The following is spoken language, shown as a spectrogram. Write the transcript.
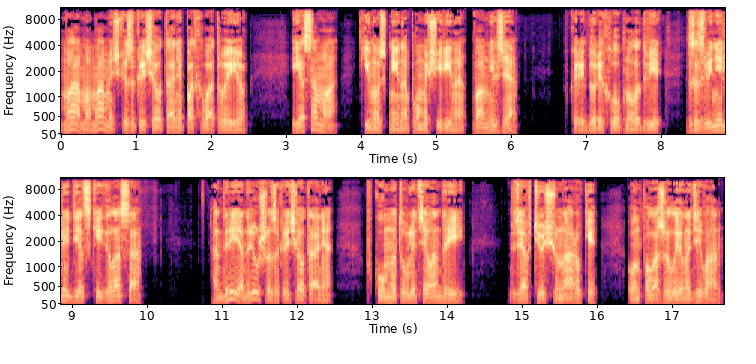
«Мама, мамочка!» — закричала Таня, подхватывая ее. «Я сама!» — кинулась к ней на помощь Ирина. «Вам нельзя!» В коридоре хлопнула дверь. Зазвенели детские голоса. «Андрей, Андрюша!» — закричал Таня. В комнату влетел Андрей. Взяв тещу на руки, он положил ее на диван.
